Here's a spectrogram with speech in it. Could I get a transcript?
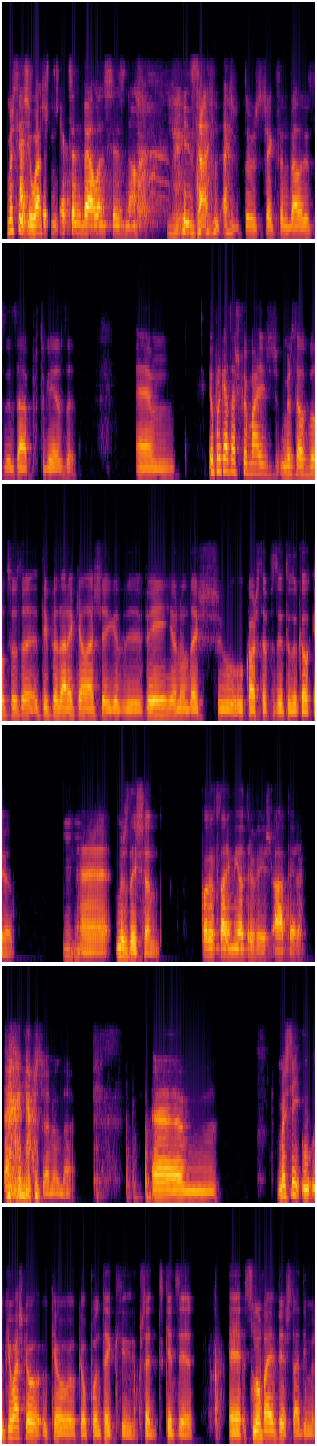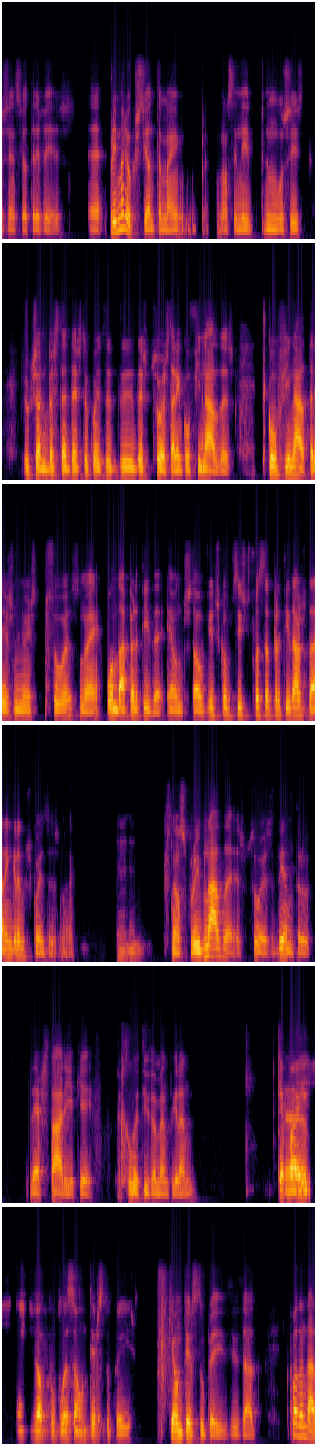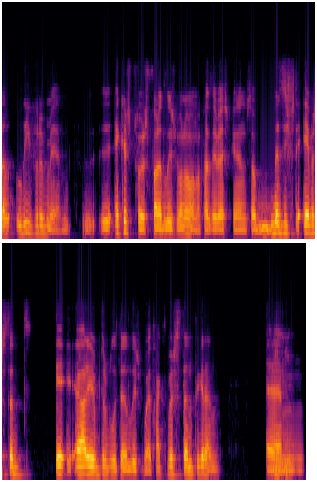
mas sim, Acho eu acho os checks and balances, não. Exato, acho que estão os checks and balances à portuguesa. Ehm, eu por acaso acho que foi mais Marcelo Rebelo de Sousa tipo, a dar aquela chega de vem, eu não deixo o Costa fazer tudo o que ele quer. Eh, mas deixando. Podem votar em mim outra vez. Ah, pera. não, já não dá. Ehm, mas sim, o, o que eu acho que é o, que, é o, que é o ponto é que, portanto, quer dizer, eh, se não vai haver estado de emergência outra vez, eh, primeiro eu questiono também, não sendo epidemiologista, eu questiono bastante esta coisa de, das pessoas estarem confinadas, de confinar 3 milhões de pessoas, não é? Onde à partida é onde está o vírus, como se isto fosse a partida a ajudar em grandes coisas, não é? Porque não se proíbe nada. As pessoas dentro desta área que é relativamente grande, Que é para aí, em nível de população, um terço do país. que é um terço do país, exato, pode andar livremente. É que as pessoas fora de Lisboa não, não fazem bem pequena noção, mas isto é bastante. é- a área metropolitana de Lisboa é de facto bastante grande. Um,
